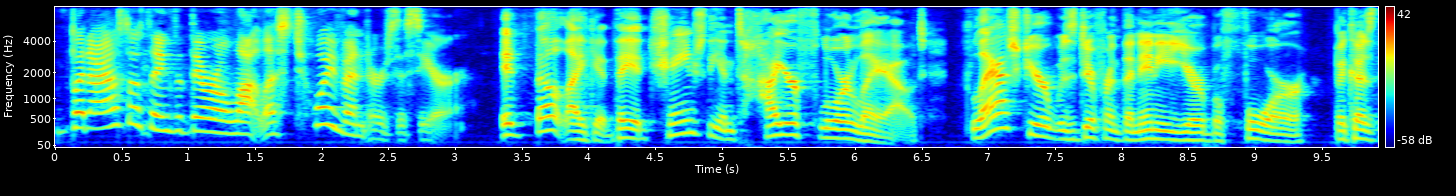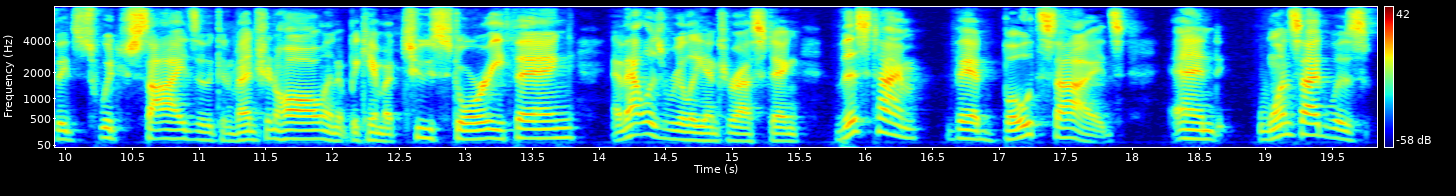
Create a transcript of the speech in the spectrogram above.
But I also think that there were a lot less toy vendors this year. It felt like it. They had changed the entire floor layout. Last year was different than any year before because they'd switched sides of the convention hall and it became a two story thing. And that was really interesting. This time they had both sides and one side was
